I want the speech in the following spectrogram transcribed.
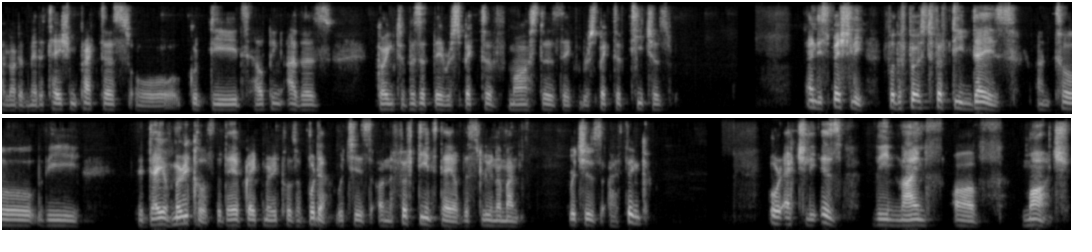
a lot of meditation practice or good deeds, helping others, going to visit their respective masters, their respective teachers. And especially for the first 15 days until the the day of miracles, the day of great miracles of Buddha, which is on the 15th day of this lunar month, which is, I think, or actually is the 9th of March.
